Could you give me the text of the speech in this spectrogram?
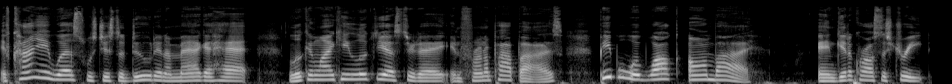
If Kanye West was just a dude in a MAGA hat looking like he looked yesterday in front of Popeyes, people would walk on by and get across the street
